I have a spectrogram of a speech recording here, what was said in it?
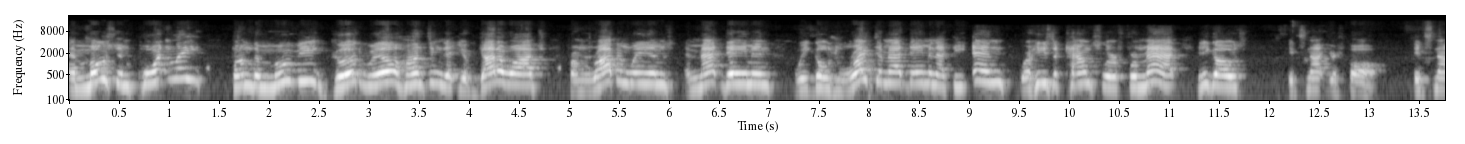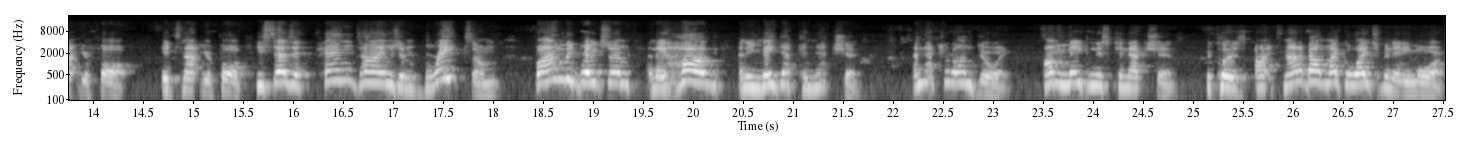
And most importantly, from the movie Good Will Hunting that you've got to watch from Robin Williams and Matt Damon, he goes right to Matt Damon at the end where he's a counselor for Matt. And he goes, It's not your fault. It's not your fault. It's not your fault. He says it 10 times and breaks him, finally breaks him, and they hug, and he made that connection. And that's what I'm doing. I'm making this connection because uh, it's not about Michael Weitzman anymore.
